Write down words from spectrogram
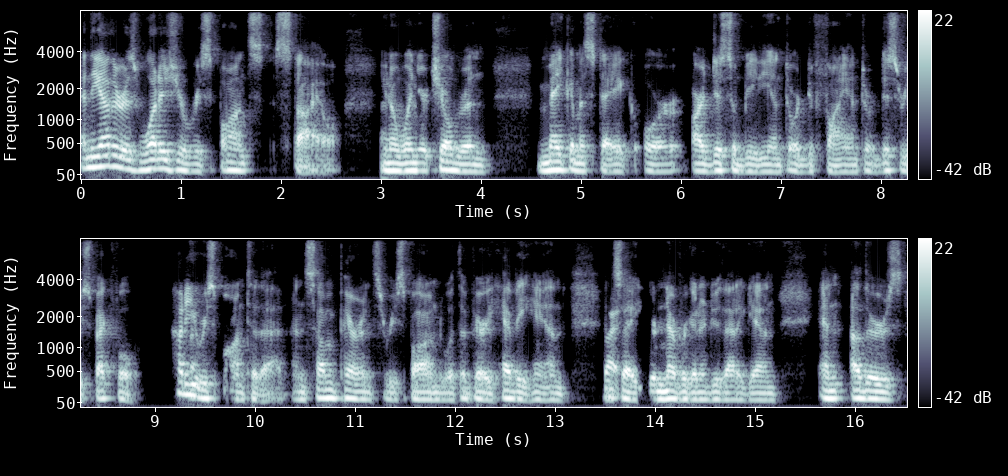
And the other is what is your response style? You know, when your children make a mistake or are disobedient or defiant or disrespectful, how do you Right. respond to that? And some parents respond with a very heavy hand and Right. say, You're never going to do that again. And others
